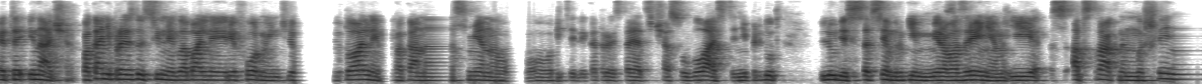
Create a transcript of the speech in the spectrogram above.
это иначе. Пока не произойдут сильные глобальные реформы интеллектуальные, пока на смену родителей, которые стоят сейчас у власти, не придут люди с совсем другим мировоззрением и с абстрактным мышлением,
